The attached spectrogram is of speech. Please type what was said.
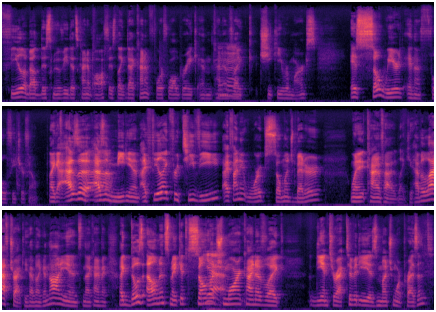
feel about this movie that's kind of off is like that kind of fourth wall break and kind of like cheeky remarks is so weird in a full feature film. Like as a as a medium, I feel like for TV, I find it works so much better when it kind of had like you have a laugh track, you have like an audience and that kind of thing. Like those elements make it so much more kind of like the interactivity is much more present.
